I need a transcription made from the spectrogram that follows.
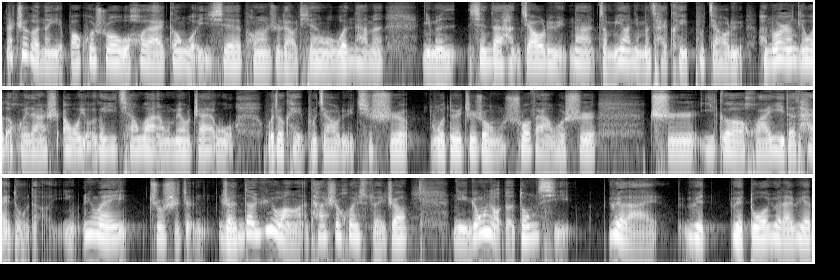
那这个呢也包括说，我后来跟我一些朋友去聊天，我问他们，你们现在很焦虑，那怎么样你们才可以不焦虑？很多人给我的回答是啊，我有一个一千万，我没有债务，我就可以不焦虑。其实我对这种说法我是持一个怀疑的态度的，因因为就是人人的欲望啊，它是会随着你拥有的东西越来越越多、越来越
